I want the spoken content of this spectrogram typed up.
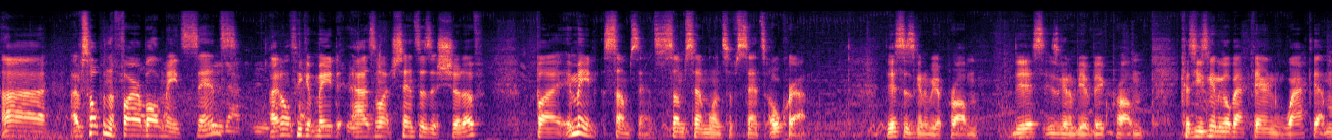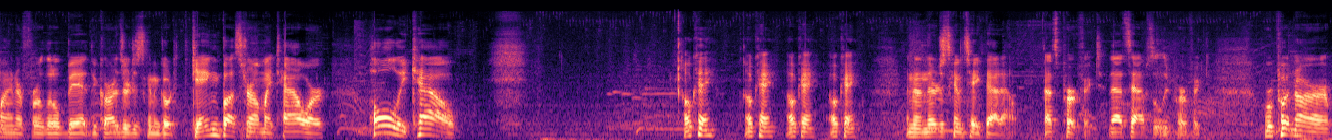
Uh, I was hoping the fireball made sense. I don't think it made as much sense as it should have. But it made some sense. Some semblance of sense. Oh, crap. This is going to be a problem. This is going to be a big problem. Because he's going to go back there and whack that miner for a little bit. The guards are just going to go gangbuster on my tower. Holy cow. Okay, okay, okay, okay. And then they're just going to take that out. That's perfect. That's absolutely perfect. We're putting our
